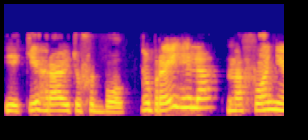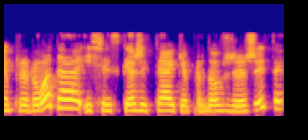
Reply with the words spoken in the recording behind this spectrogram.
які грають у футбол. У Брейгеля на фоні природа і сільське життя, яке продовжує жити.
